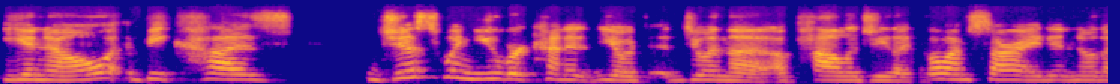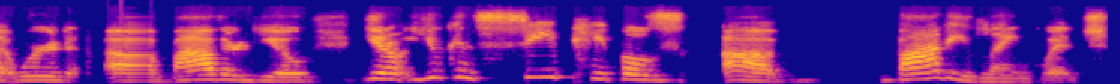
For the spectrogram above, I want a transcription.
you know, because just when you were kind of you know doing the apology like oh i'm sorry i didn't know that word uh, bothered you you know you can see people's uh, body language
